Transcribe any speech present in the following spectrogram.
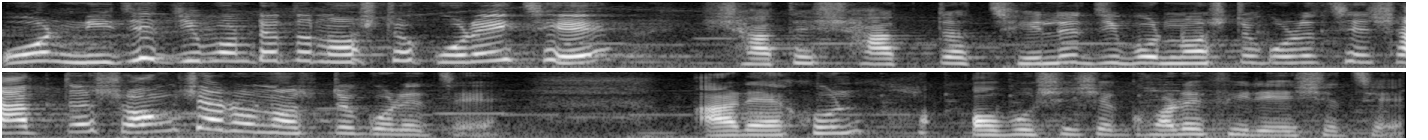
ওর নিজের জীবনটা তো নষ্ট করেইছে, সাথে সাতটা ছেলের জীবন নষ্ট করেছে, সাতটা সংসারও নষ্ট করেছে। আর এখন অবশেষে ঘরে ফিরে এসেছে।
